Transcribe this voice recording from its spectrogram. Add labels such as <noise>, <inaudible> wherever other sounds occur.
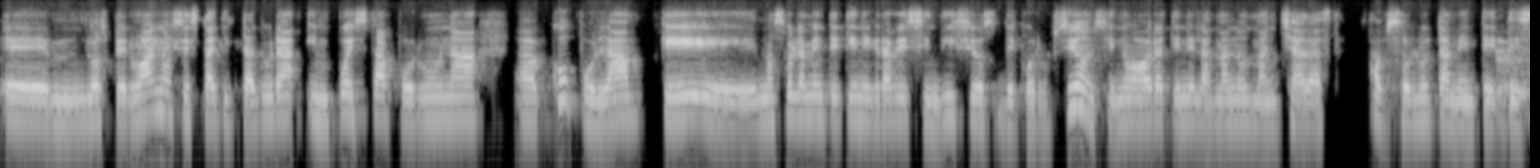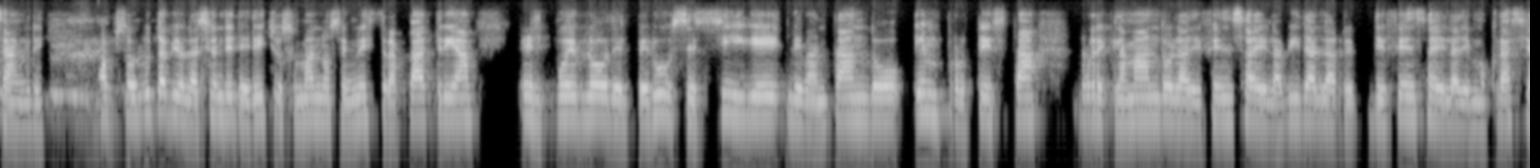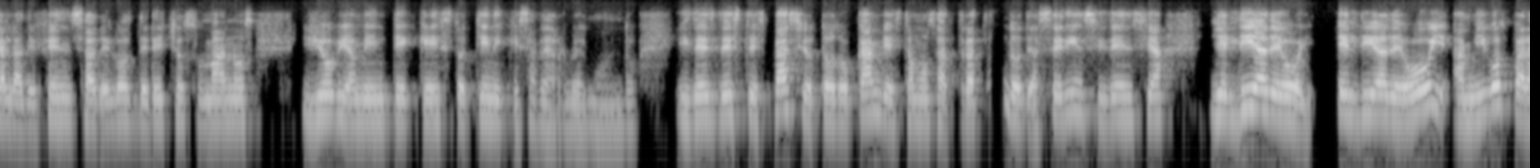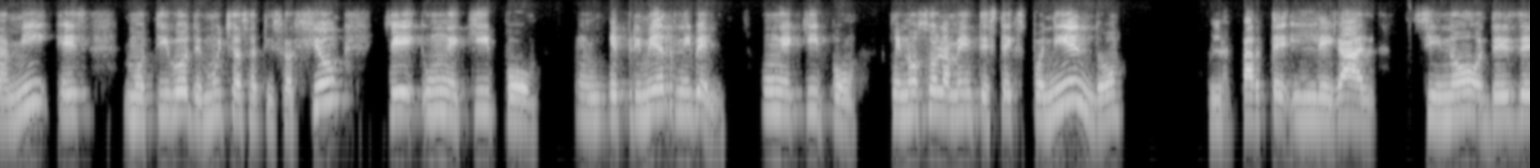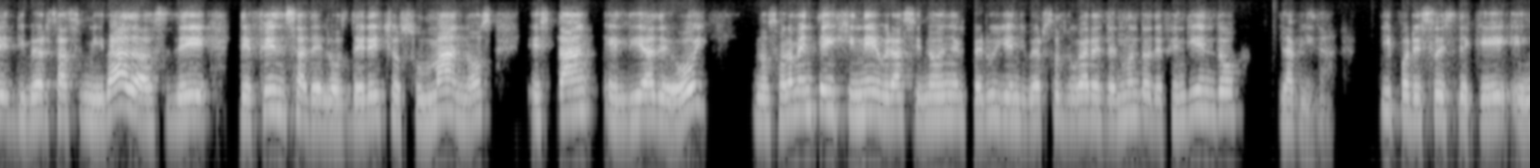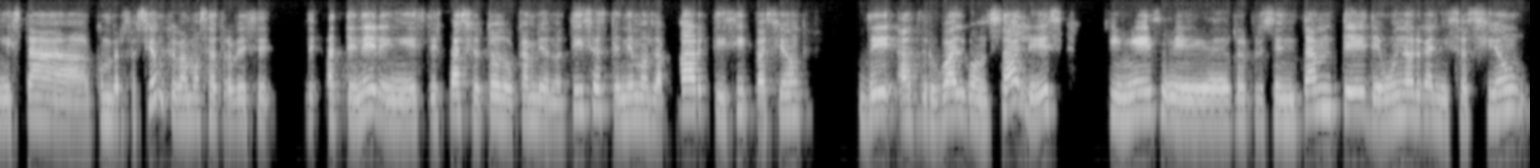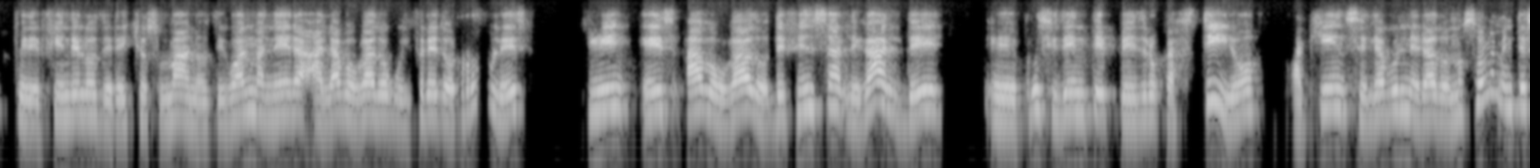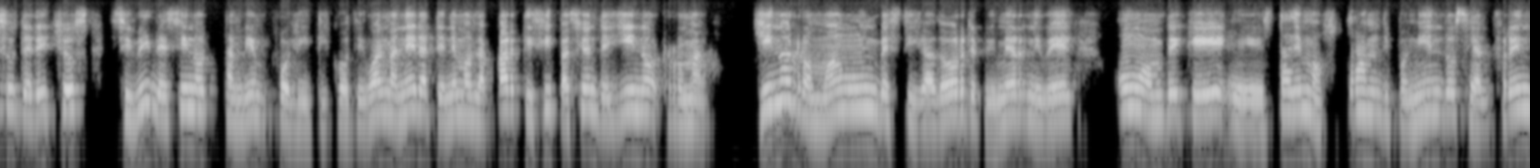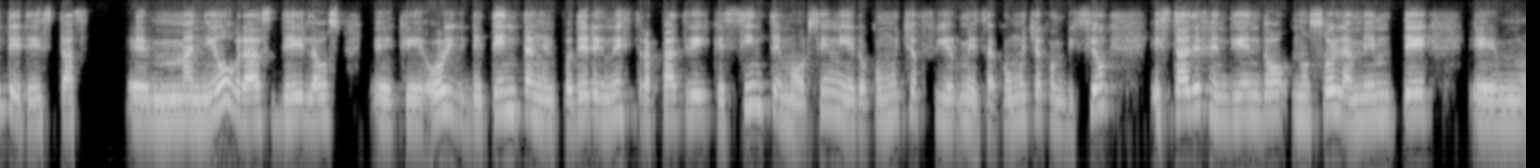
eh, los peruanos esta dictadura impuesta por una uh, cúpula que eh, no solamente tiene graves indicios de corrupción, sino ahora tiene las manos manchadas absolutamente de sangre, absoluta violación de derechos humanos en nuestra patria. El pueblo del Perú se sigue levantando en protesta, reclamando la defensa de la vida, la defensa de la democracia, la defensa de los derechos humanos y obviamente que esto tiene que saberlo el mundo. Y desde este espacio todo cambia, estamos tratando de hacer incidencia y el día de hoy, el día de hoy, amigos, para mí es motivo de mucha satisfacción que un equipo mm, de primer nivel, un equipo que no solamente está exponiendo la parte legal, sino desde diversas miradas de defensa de los derechos humanos, están el día de hoy, no solamente en Ginebra, sino en el Perú y en diversos lugares del mundo defendiendo la vida. Y por eso es de que en esta conversación que vamos a, través de, tener en este espacio Todo Cambia Noticias, tenemos la participación de Adrubal González, quien es eh, representante de una organización que defiende los derechos humanos. De igual manera, al abogado Wilfredo Robles, quien es abogado, defensa legal del eh, presidente Pedro Castillo, a quien se le ha vulnerado no solamente sus derechos civiles, sino también políticos. De igual manera, tenemos la participación de Gino Román. Gino Román, un investigador de primer nivel, un hombre que eh, está demostrando y poniéndose al frente de estas eh, maniobras de los eh, que hoy detentan el poder en nuestra patria y que sin temor, sin miedo, con mucha firmeza, con mucha convicción, está defendiendo no solamente em,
